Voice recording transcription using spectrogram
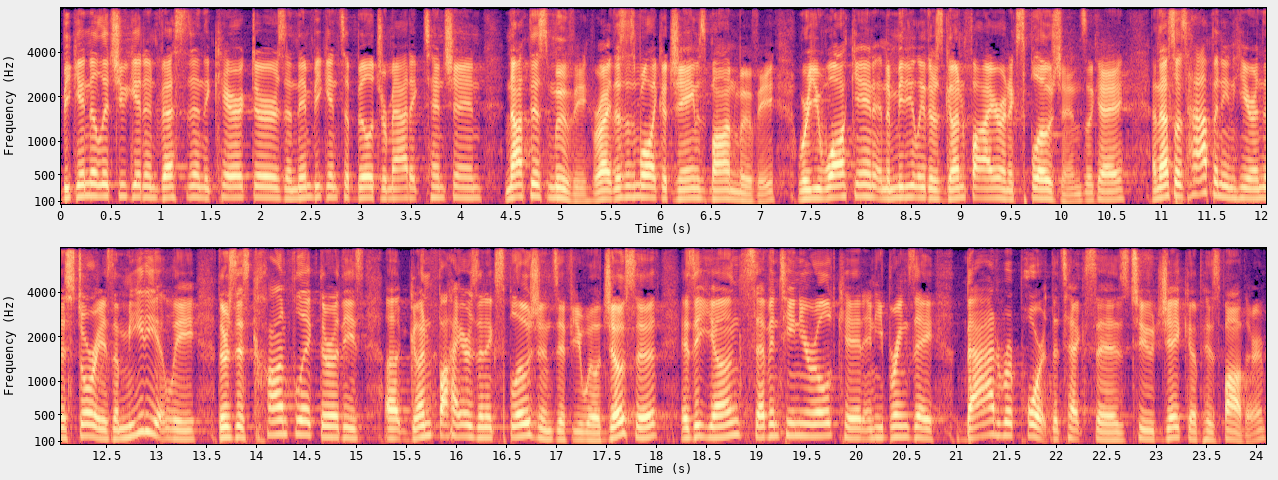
begin to let you get invested in the characters and then begin to build dramatic tension. Not this movie, right? This is more like a James Bond movie where you walk in and immediately there's gunfire and explosions, okay? And that's what's happening here in this story is immediately there's this conflict, there are these uh, gunfires and explosions, if you will. Joseph is a young 17-year-old kid and he brings a bad report, the text says, to Jacob, his father.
